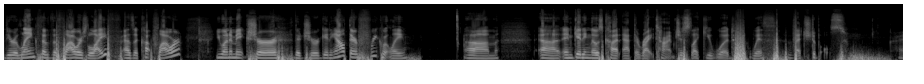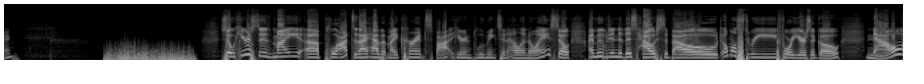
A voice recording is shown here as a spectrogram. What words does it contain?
your length of the flower's life as a cut flower, you want to make sure that you're getting out there frequently um, uh, and getting those cut at the right time, just like you would with vegetables. Okay. So here's my uh, plot that I have at my current spot here in Bloomington, Illinois. So I moved into this house about almost three, four years ago now.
